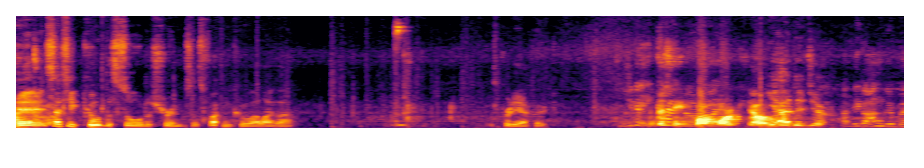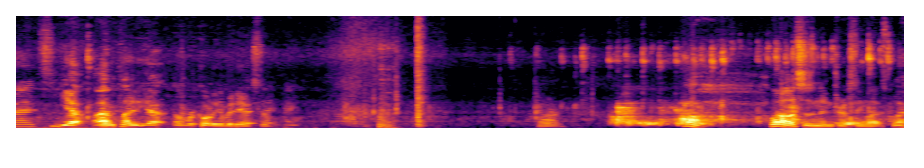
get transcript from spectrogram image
Yeah, it's actually called the Sword of Shrimps. That's fucking cool. I like that. It's pretty epic. Did you get your Just need camera one right? more kill. Yeah, did you? Have you got Angry Birds? Yeah, I haven't played it yet. I'm recording a video still. Okay. Alright. Oh. Well, this is an interesting Let's Play.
